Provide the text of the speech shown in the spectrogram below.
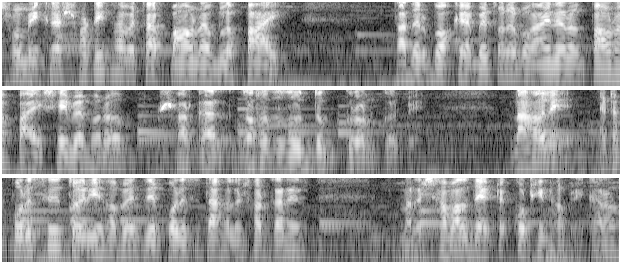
শ্রমিকরা সঠিকভাবে তার পাওনাগুলো পায়, তাদের বকেয়া বেতন এবং আইনানুগ পাওনা পায়, সেই ব্যাপারেও সরকার যথাযথ উদ্যোগ গ্রহণ করবে। না হলে একটা পরিস্থিতি তৈরি হবে, যে পরিস্থিতি তাহলে সরকারের মানে সামাল দেওয়া একটা কঠিন হবে। কারণ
